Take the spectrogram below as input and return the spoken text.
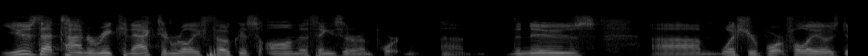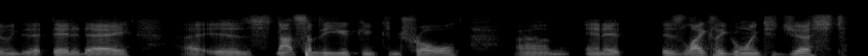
use that time to reconnect and really focus on the things that are important. Um, the news, um, what your portfolio is doing day to day, uh, is not something you can control, um, and it is likely going to just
